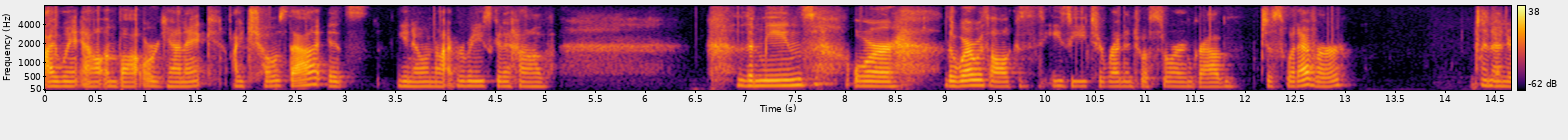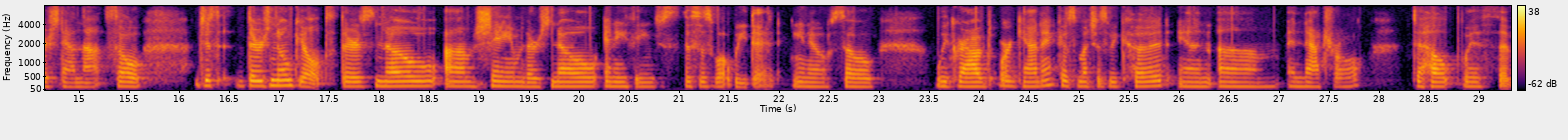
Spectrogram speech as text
I went out and bought organic. I chose that. It's, you know, not everybody's going to have the means or the wherewithal because it's easy to run into a store and grab just whatever and understand that. So just there's no guilt, there's no um, shame, there's no anything. Just this is what we did, you know. So we grabbed organic as much as we could and um, and natural to help with the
